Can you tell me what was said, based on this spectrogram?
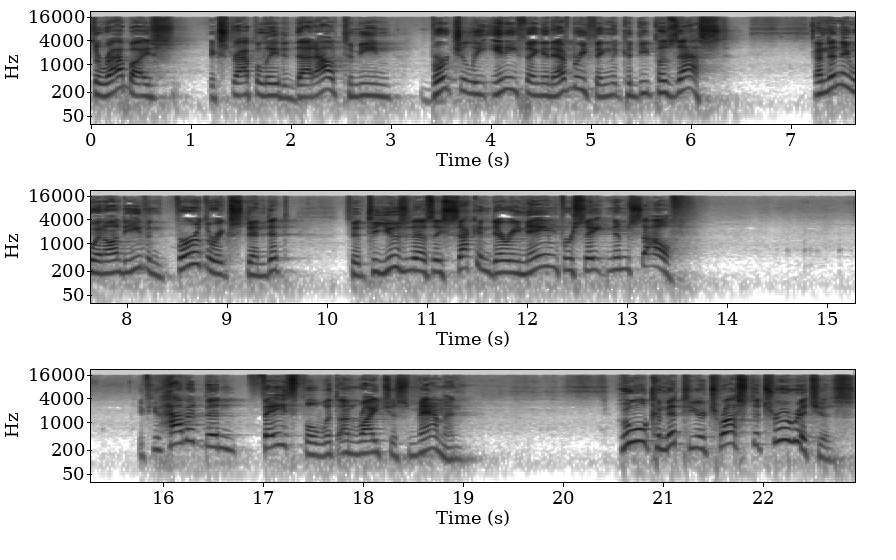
The rabbis extrapolated that out to mean virtually anything and everything that could be possessed. And then they went on to even further extend it to, to use it as a secondary name for Satan himself. If you haven't been faithful with unrighteous mammon, who will commit to your trust the true riches?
